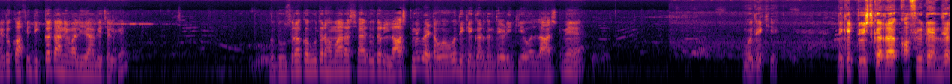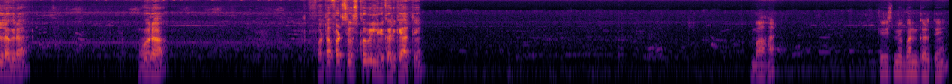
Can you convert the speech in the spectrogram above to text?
नहीं तो काफ़ी दिक्कत आने वाली है आगे चल के। तो दूसरा कबूतर हमारा शायद उधर लास्ट में बैठा हुआ है, वो देखिए गर्दन टेढ़ी किया हुआ लास्ट में है। वो देखिए देखिए ट्विस्ट कर रहा है, काफ़ी डेंजर लग रहा है। वो रहा। फटाफट से उसको भी लेकर के आते हैं। बाहर। फिर इसमें बंद करते हैं।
